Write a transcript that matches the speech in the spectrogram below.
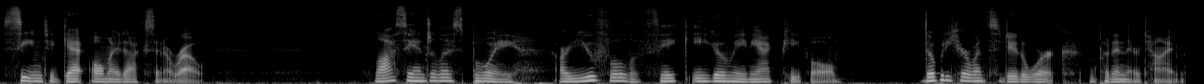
seem to get all my ducks in a row. Los Angeles, boy, are you full of fake egomaniac people. Nobody here wants to do the work and put in their time.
